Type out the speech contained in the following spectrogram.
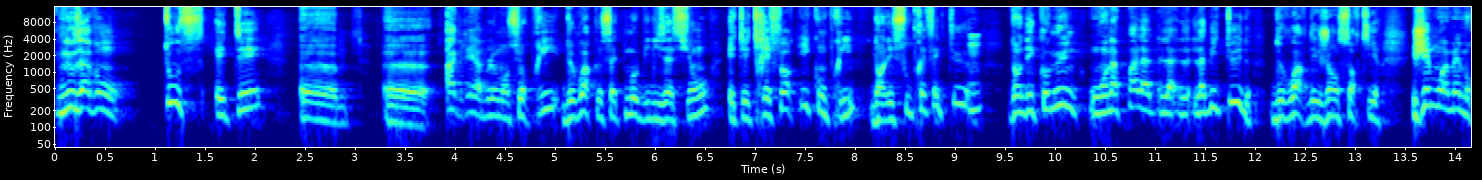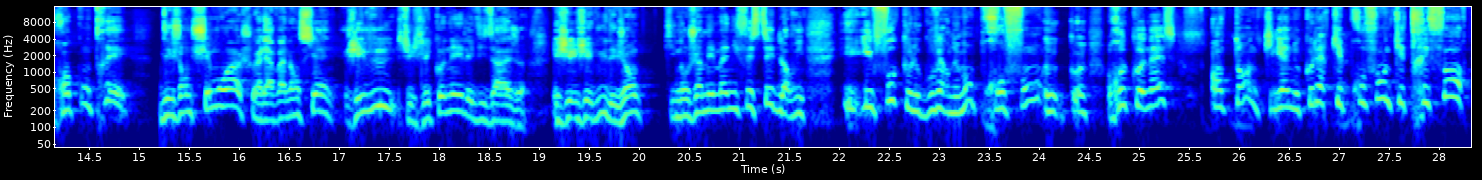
nous avons tous été... Euh, euh, agréablement surpris de voir que cette mobilisation était très forte, y compris dans les sous-préfectures. Mm. Dans des communes où on n'a pas l'habitude de voir des gens sortir. J'ai moi-même rencontré des gens de chez moi. Je suis allé à Valenciennes. J'ai vu, je les connais les visages. Et j'ai vu des gens qui n'ont jamais manifesté de leur vie. il faut que le gouvernement profond euh, reconnaisse, entende qu'il y a une colère qui est profonde, qui est très forte,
